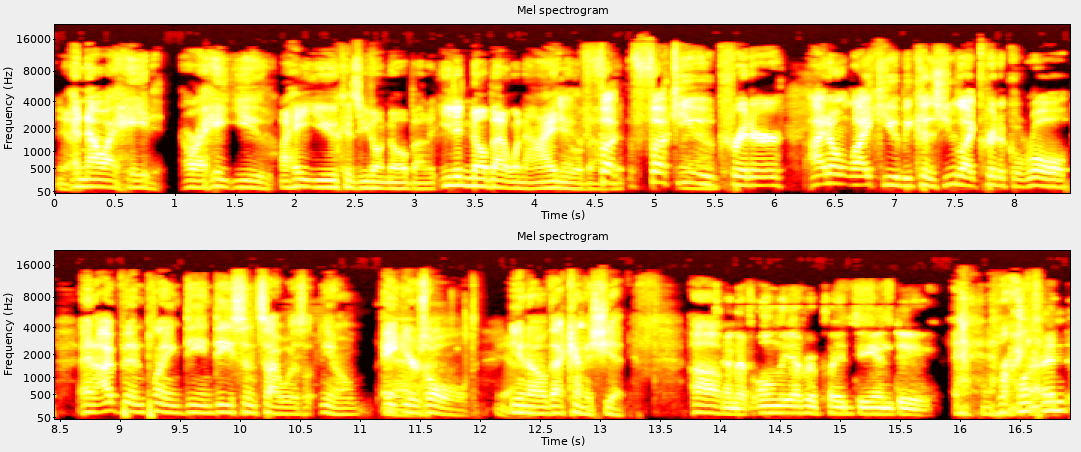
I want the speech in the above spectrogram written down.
Yeah. and now I hate it or I hate you. I hate you because you don't know about it. You didn't know about it when I knew about fuck, it. fuck you, Yeah. critter. I don't like you because you like Critical Role, and I've been playing D and D since I was, you know, eight Yeah. years old. Yeah. You know that kind of shit. Um, and I've only ever played D and D. right. Well, and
